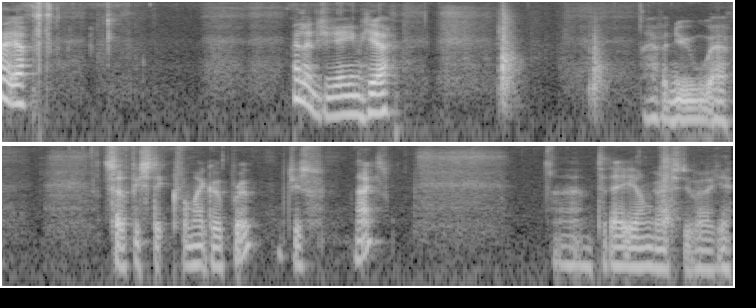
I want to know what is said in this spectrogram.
Hiya. Melanie Jane here. I have a new uh, selfie stick for my GoPro, which is nice. And today I'm going to do a,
